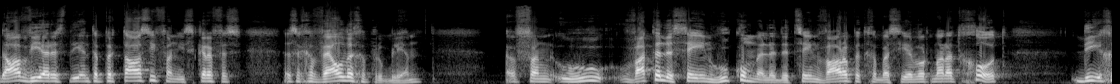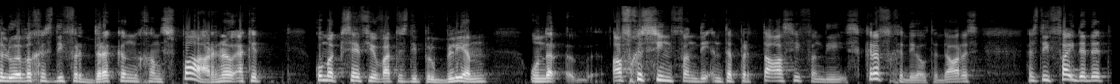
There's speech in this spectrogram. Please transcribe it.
daar weer is die interpretasie van die skrif is is 'n geweldige probleem eh, van hoe wat hulle sê en hoekom hulle dit sê en waarop dit gebaseer word maar dat God die gelowiges die verdrukking gaan spaar. Nou ek het kom ek sê vir jou wat is die probleem onder afgesien van die interpretasie van die skrifgedeelte. Daar is is die feit dat dit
